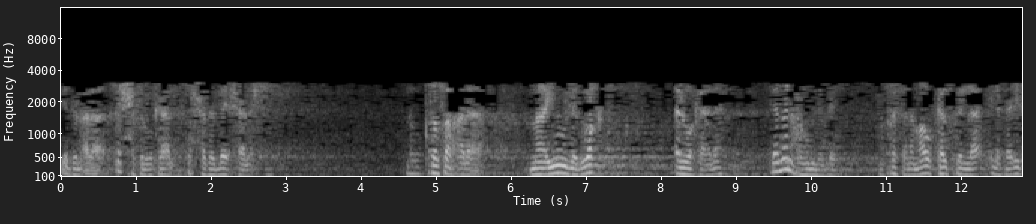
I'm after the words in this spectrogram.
يدل على صحة الوكالة صحة البيع حاله. لو اقتصر على ما يوجد وقت الوكالة لمنعه من البيع. أنا ما وكلت إلا إلى تاريخ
